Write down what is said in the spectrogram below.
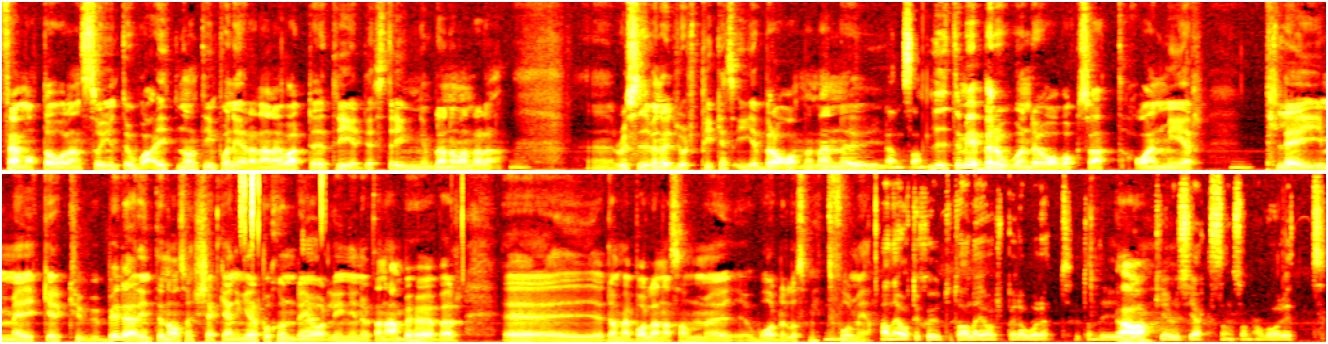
5-8 åren så är ju inte White något imponerande. Han har varit eh, tredje string bland de andra där. Mm. Eh, receiven där George Pickens är bra men, men eh, lite mer beroende av också att ha en mer Mm. playmaker-QB där. Inte någon som checkar ner på sjunde yardlinjen utan han behöver eh, de här bollarna som eh, Waddle och Smith Mm. får med. Han har 87 totala yards på hela året. Utan det är Ja. Keris Jackson som har varit...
